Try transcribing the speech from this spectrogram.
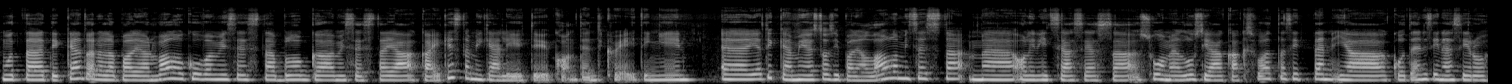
mutta tykkään todella paljon valokuvamisesta, bloggaamisesta ja kaikesta, mikä liittyy content creatingiin. Ja tykkään myös tosi paljon laulamisesta. Mä olin itse asiassa Suomen Lusia kaksi vuotta sitten ja kuten sinä Siru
